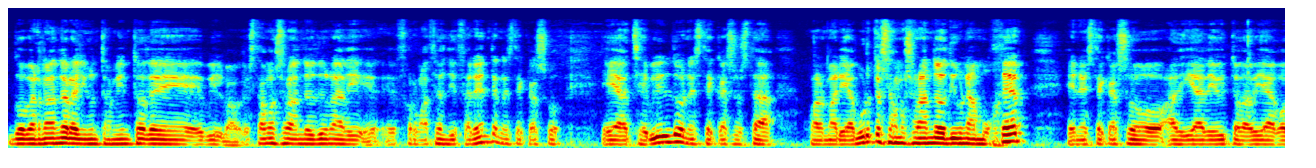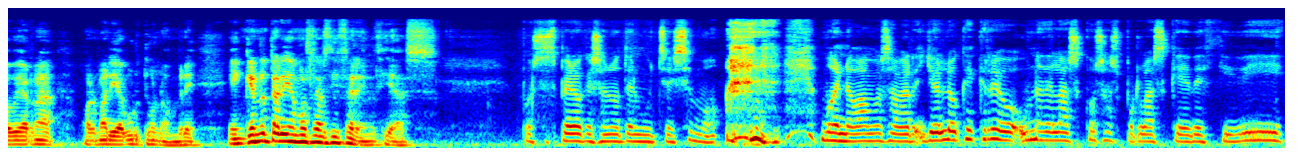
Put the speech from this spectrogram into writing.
gobernando el Ayuntamiento de Bilbao. Estamos hablando de una eh, formación diferente, en este caso EH Bildu, en este caso está Juan María Burto, estamos hablando de una mujer, en este caso a día de hoy todavía gobierna Juan María Burto un hombre. ¿En qué notaríamos las diferencias? Pues espero que se noten muchísimo. bueno, vamos a ver, yo lo que creo, una de las cosas por las que decidí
